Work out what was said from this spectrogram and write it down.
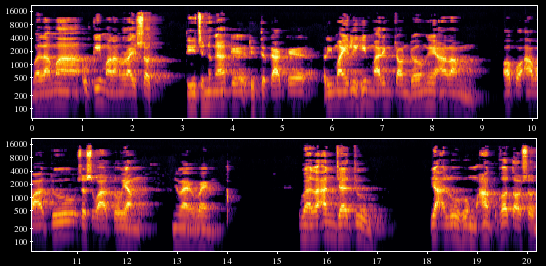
Walama uki malan ora iso dijenengake didekake limailihim maring condonge alam apa awadu sesuatu yang nyeleweng. Wala anjadu ya'luhum adghatasun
